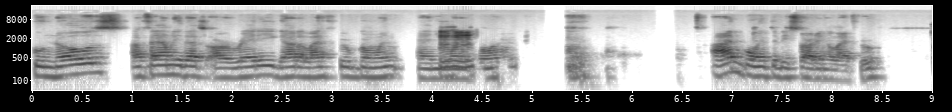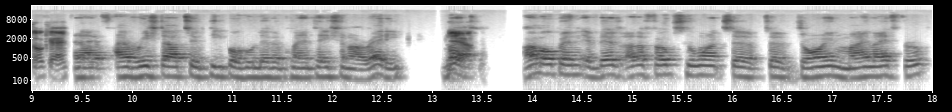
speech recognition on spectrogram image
who knows a family that's already got a life group going, and you want to mm-hmm. join. I'm going to be starting a life group. Okay. And I've, I've reached out to people who live in Plantation already. But Yeah. I'm open. If there's other folks who want to, to join my life group,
